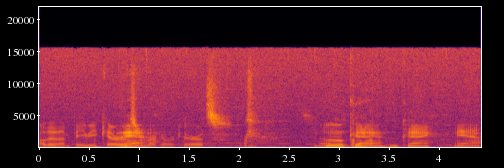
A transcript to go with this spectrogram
Other than baby carrots Yeah. or regular carrots. Okay, okay, yeah.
